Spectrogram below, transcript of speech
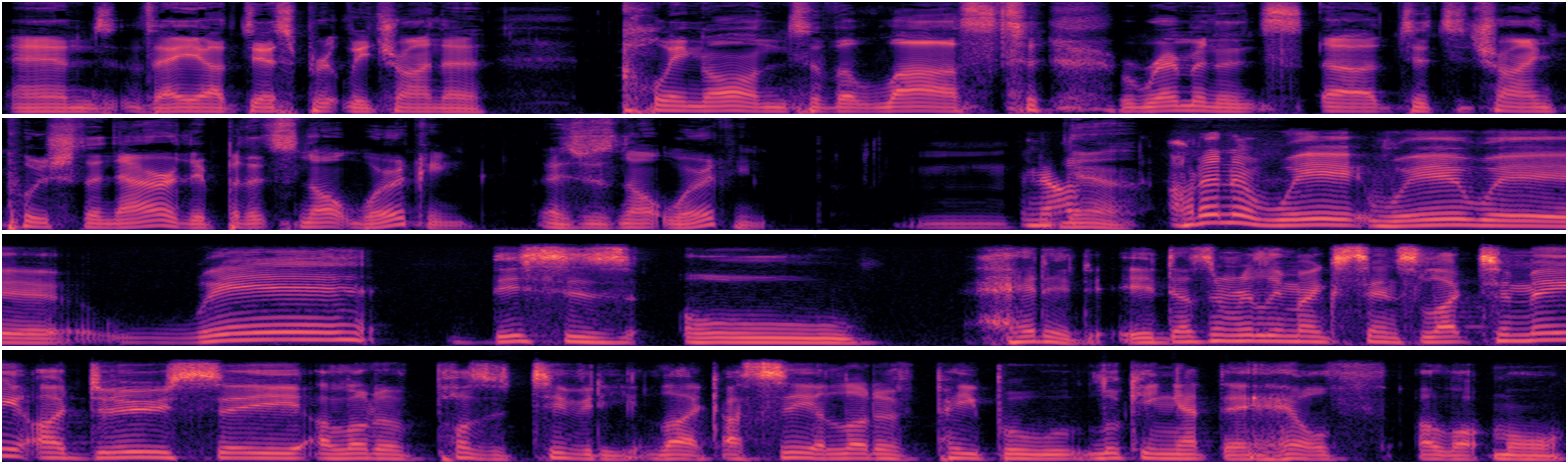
and they are desperately trying to cling on to the last remnants uh, to, to try and push the narrative, but it's not working. It's just not working. No, Yeah. I don't know where where where where this is all headed. It doesn't really make sense. Like to me, I do see a lot of positivity. Like I see a lot of people looking at their health a lot more.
